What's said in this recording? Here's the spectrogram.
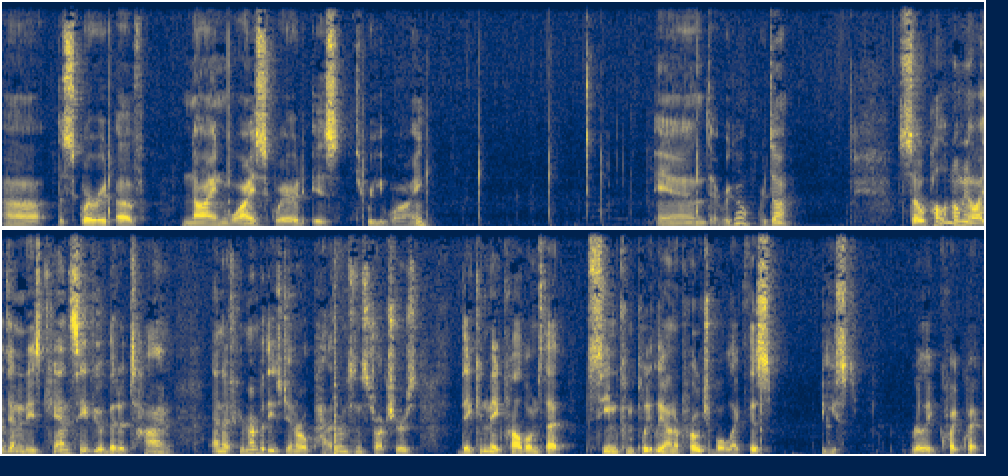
Uh, the square root of 9y squared is 3y. And there we go, we're done. So polynomial identities can save you a bit of time, and if you remember these general patterns and structures, they can make problems that seem completely unapproachable, like this beast, really quite quick.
